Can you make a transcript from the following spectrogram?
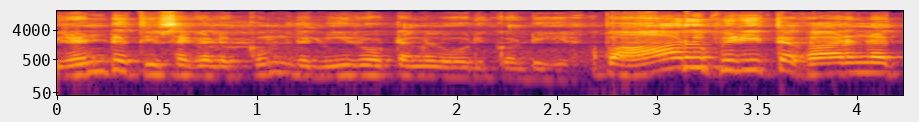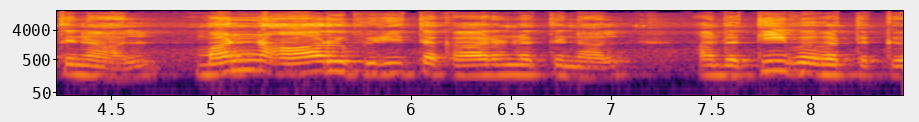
இரண்டு திசைகளுக்கும் இந்த நீரோட்டங்கள் ஓடிக்கொண்டே அப்போ ஆறு பிரித்த காரணத்தினால் மண் ஆறு பிரித்த காரணத்தினால் அந்த தீபகத்துக்கு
